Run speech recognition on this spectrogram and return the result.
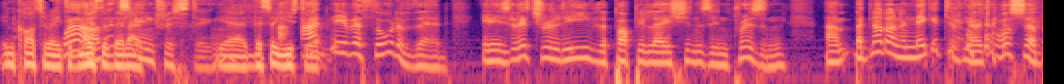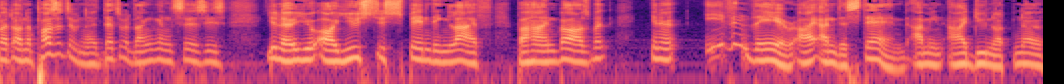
incarcerated Wow, most of their life. interesting. Yeah, they're so used to I, it. I'd never thought of that. Is let's relieve the populations in prison, um, but not on a negative note also, but on a positive note. That's what Duncan says is, you know, you are used to spending life behind bars, but you know, even there, I understand. I mean, I do not know,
